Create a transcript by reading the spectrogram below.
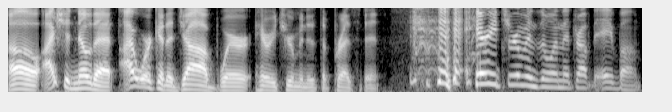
Oh, I should know that. I work at a job where Harry Truman is the president. Harry Truman's the one that dropped the A bomb.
